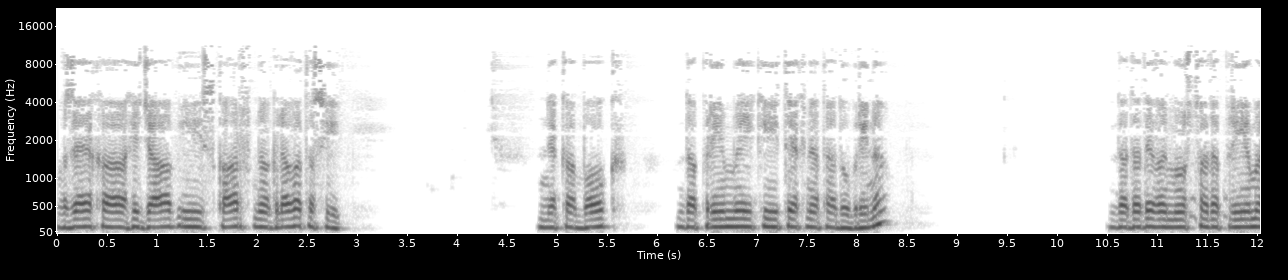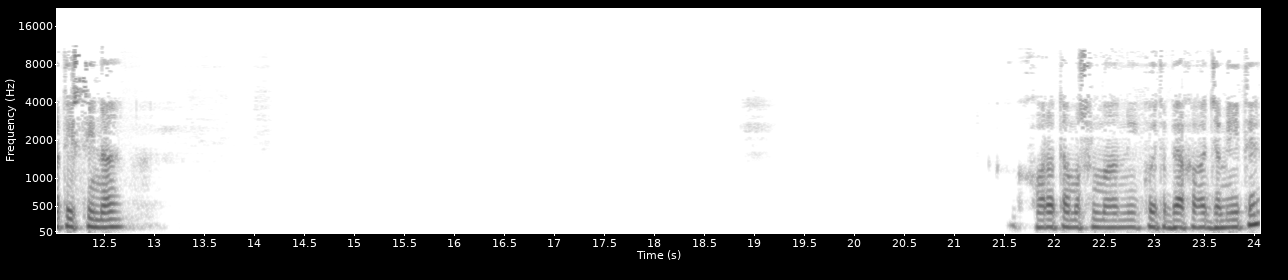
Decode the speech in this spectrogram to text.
взеха хиджаб и скарф на главата си. Нека Бог да приеме и техната добрина да даде възможността да приемат истина. Хората мусулмани, които бяха в джамиите,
